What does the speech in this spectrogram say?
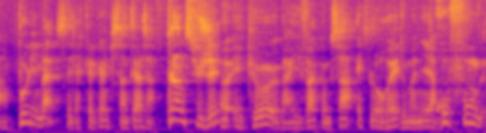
un polymath, c'est-à-dire quelqu'un qui s'intéresse à plein de sujets euh, et que bah, il va comme ça explorer de manière profonde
